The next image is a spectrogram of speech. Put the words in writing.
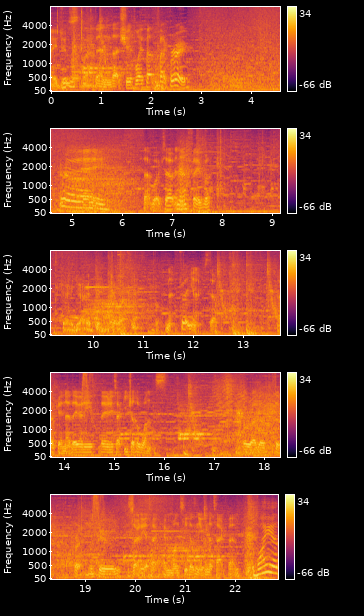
mages, then Then that should wipe out the back row. Hooray! That worked out in our favour. No, but you know, still. Okay, no, they only they only attack each other once. Or rather, the the two only attack him once. He doesn't even attack them. Why? Uh,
